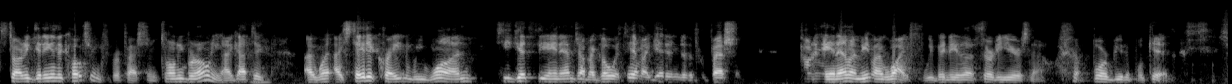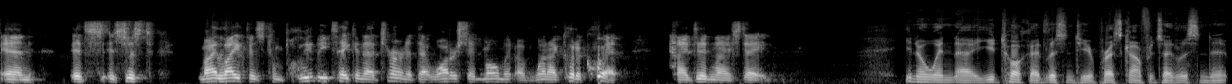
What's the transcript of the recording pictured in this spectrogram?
started getting in the coaching profession. Tony Barone, I got to, I went, I stayed at Creighton. We won. He gets the A and M job. I go with him. I get into the profession. Go to A and M. I meet my wife. We've been together 30 years now. Four beautiful kids, and it's it's just my life has completely taken that turn at that watershed moment of when I could have quit, and I did, and I stayed. You know, when uh, you talk, I'd listen to your press conference. I listen to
